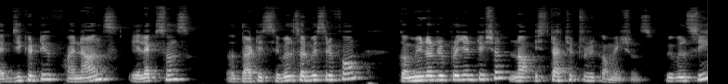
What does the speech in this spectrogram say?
executive finance election that is civil service reform communal representation ना statutory commission we will see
